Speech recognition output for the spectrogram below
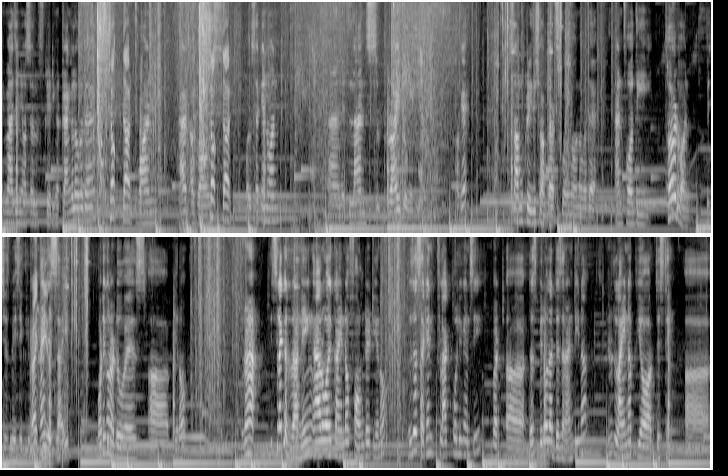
imagine yourself creating a triangle over there. Shock dart. One, add a bounce Shock dart. for the second one, and it lands right over here. Okay, some crazy shock darts going on over there. And for the third one, which is basically Right behind here. this side, what you're gonna do is, uh, you know, you know, it's like a running arrow. I kind of found it. You know, this is a second flagpole you can see, but uh, just below that there's an antenna. You need to line up your this thing, uh,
